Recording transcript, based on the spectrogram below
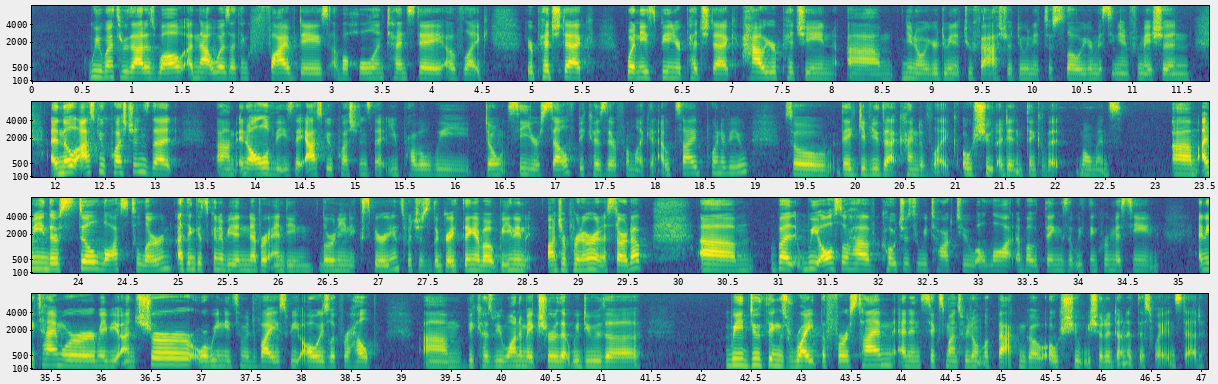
we went through that as well, and that was I think five days of a whole intense day of like your pitch deck, what needs to be in your pitch deck, how you're pitching. Um, you know, you're doing it too fast, you're doing it too slow, you're missing information, and they'll ask you questions that. Um, in all of these, they ask you questions that you probably don't see yourself because they're from like an outside point of view. So they give you that kind of like, oh shoot, I didn't think of it moments. Um, I mean, there's still lots to learn. I think it's going to be a never-ending learning experience, which is the great thing about being an entrepreneur in a startup. Um, but we also have coaches who we talk to a lot about things that we think we're missing anytime we're maybe unsure or we need some advice, we always look for help um, because we want to make sure that we do the we do things right the first time, and in six months we don't look back and go, oh shoot, we should have done it this way instead.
